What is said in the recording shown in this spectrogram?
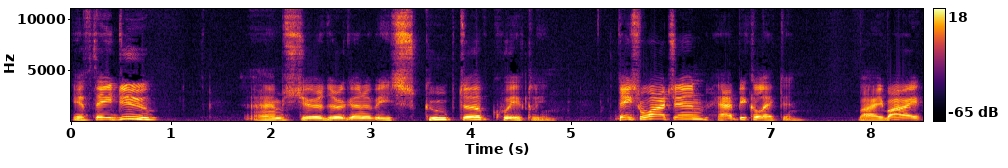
If they do, I'm sure they're going to be scooped up quickly. Thanks for watching. Happy collecting. Bye-bye.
